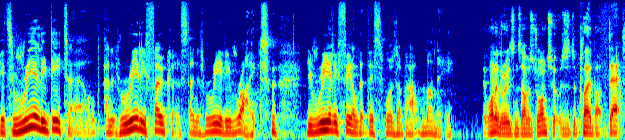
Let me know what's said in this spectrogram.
it's really detailed and it's really focused and it's really right. you really feel that this was about money. One of the reasons I was drawn to it was to play about debt.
